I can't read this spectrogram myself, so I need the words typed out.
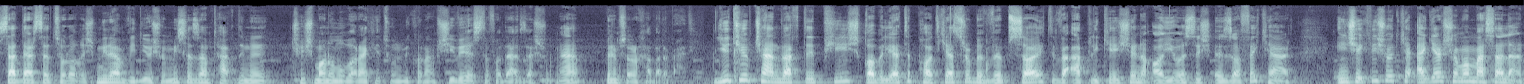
صد درصد سراغش میرم ویدیوشو می‌سازم تقدیم چشمان و مبارکتون می‌کنم. شیوه استفاده ازش رو نه؟ بریم سراغ خبر بعدی. یوتیوب چند وقت پیش قابلیت پادکست رو به وبسایت و اپلیکیشن iOSش اضافه کرد. این شکلی شد که اگر شما مثلا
